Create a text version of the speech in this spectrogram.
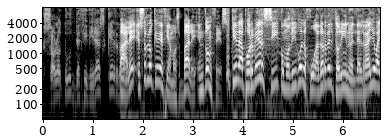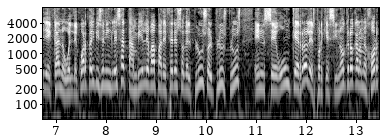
Solo tú decidirás qué Vale, eso es lo que decíamos. Vale, entonces, queda por ver si, como digo, el jugador del Torino, el del Rayo Vallecano o el de cuarta división inglesa también le va a aparecer eso del plus o el plus plus en según qué roles, porque si no, creo que a lo mejor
